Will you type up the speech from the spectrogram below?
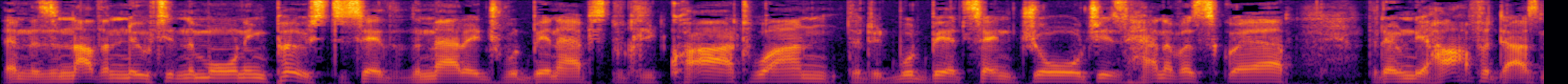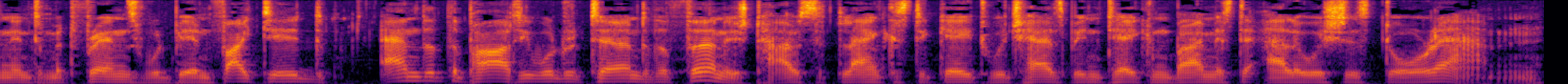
Then there's another note in the Morning Post to say that the marriage would be an absolutely quiet one, that it would be at St. George's, Hanover Square, that only half a dozen intimate friends would be invited, and that the party would return to the furnished house at Lancaster Gate which has been taken by Mr. Aloysius Doran.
